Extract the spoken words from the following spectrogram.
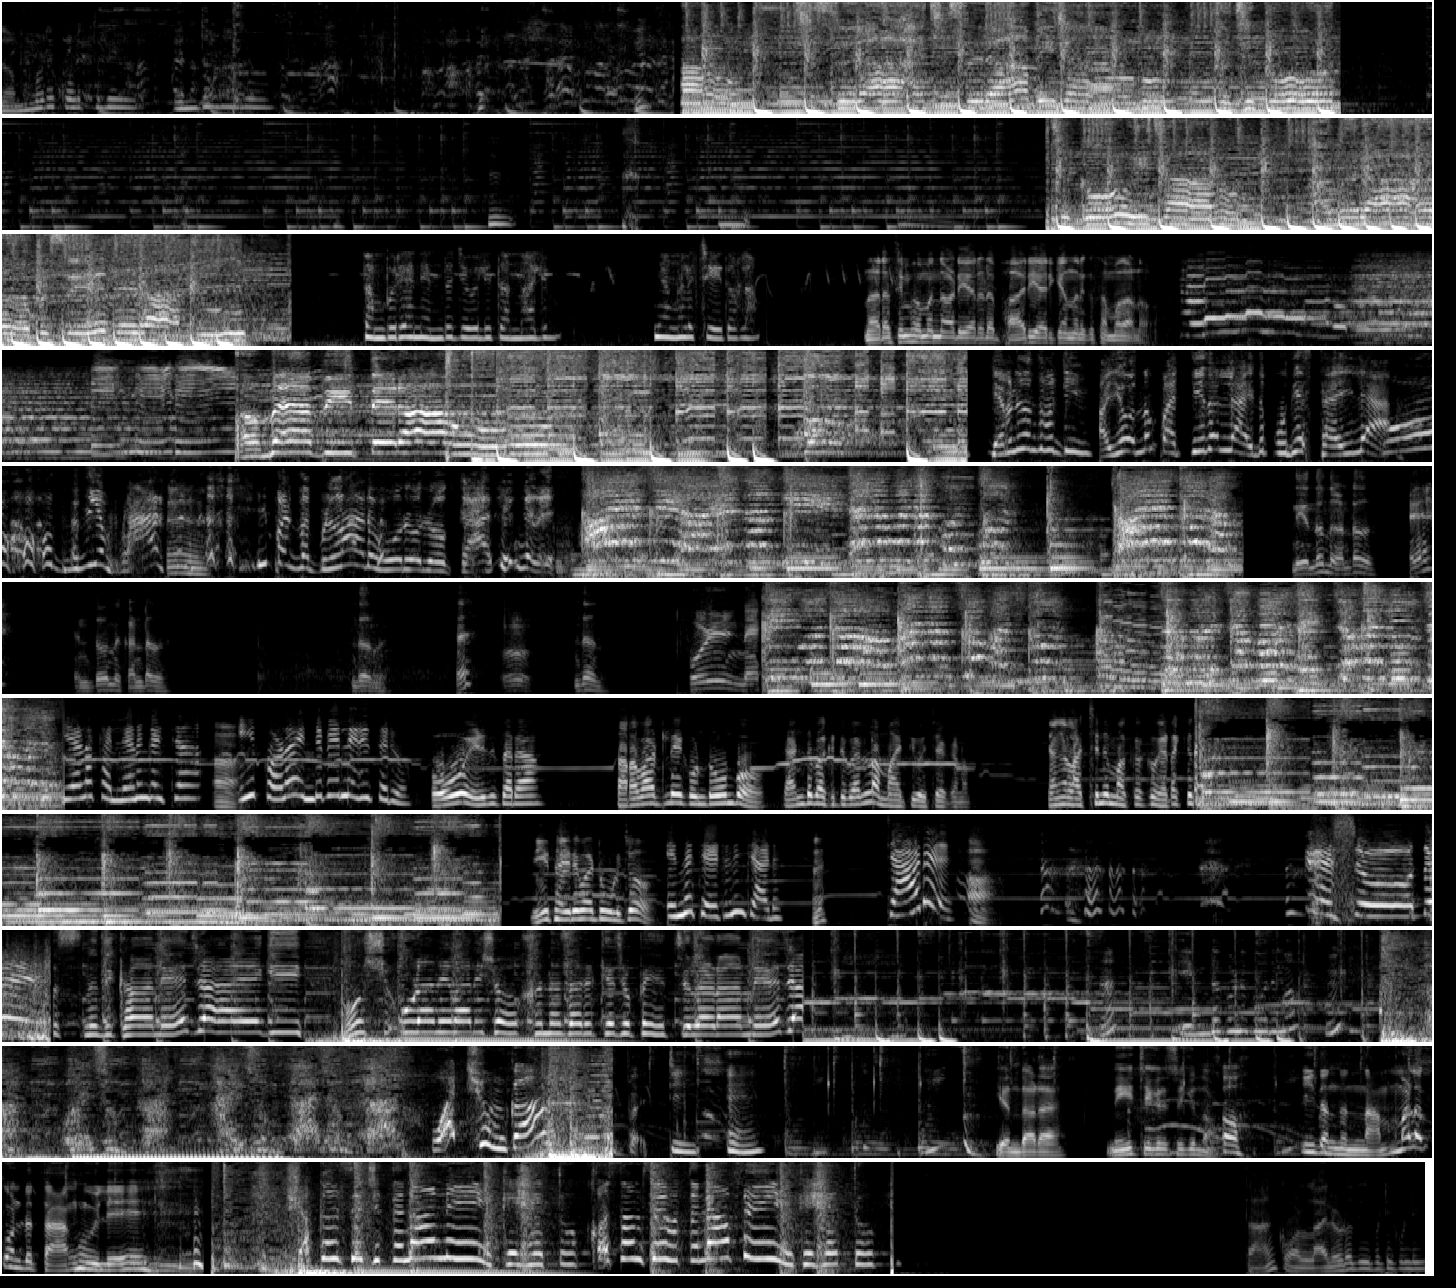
നമ്മുടെ കുളത്തിൽ എന്താണാവോ? തമ്പുരാൻ എന്ത് ജോലി തന്നാലും ഞങ്ങൾ ചെയ്തോളാം. നരസിംഹമൻ നാടിയാരുടെ ഭാര്യ ആയിരിക്കാൻ നിനക്ക് സമ്മതാണോ? പറ്റി? അയ്യോ ഒന്നും പറ്റിയതല്ല. ഇത് പുതിയ സ്റ്റൈലാ. പുതിയ ഫ്ലാഷ് ഇപ്പോഴത്തെ പിള്ളേരുടെ ഓരോരോ കാര്യങ്ങൾ. നീ എന്തോന്ന് കണ്ടത്? ഏ? എന്തോന്ന് കണ്ടത്? എന്തോന്ന്? ഏ? എന്തോന്ന് ഫുൾ ഇയാളെ കല്യാണം കഴിച്ച ഈ കൊള എന്റെ പേരിൽ എഴുതി തരുമോ ഓ എഴുതി തരാം. തറവാട്ടിലേക്ക് കൊണ്ടുപോകുമ്പോ രണ്ട് ബക്കറ്റ് വെള്ളം മാറ്റി വെച്ചേക്കണം. ഞങ്ങൾ അച്ഛനും മക്കൾക്കും ഇടയ്ക്ക് നീ ധൈര്യമായിട്ട് വിളിച്ചോ എന്നാ ചേട്ടനും ചാട്. ചാട്. ആ. हुस्न दिखाने जाएगी होश उड़ाने वाली शौक नजर के जो पेच लड़ाने जा എന്താ കൊണ്ട് പോരുമോ പറ്റി എന്താടാ നീ ചികിത്സിക്കുന്നോ ഓ ഇതൊന്നും നമ്മളെ കൊണ്ട് താങ്ങൂലേ शक्ल से जितना नेक है तू कसम से उतना फेक है तू താൻ കൊള്ളാലോടോ തീപ്പെട്ടിക്കുള്ളി?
